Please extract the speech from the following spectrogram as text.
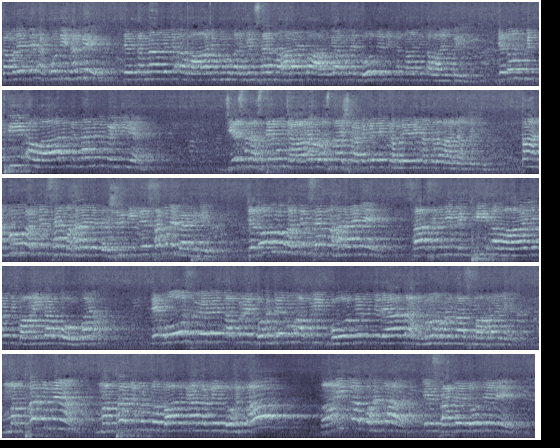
ਕਮਰੇ ਦੇ ਅੱਗੋਂ ਦੀ ਲੰਘੇ ਤੇ ਕੰਨਾਂ ਵਿੱਚ ਆਵਾਜ਼ ਗੁਰੂ ਅਰਜਨ ਸਾਹਿਬ ਮਹਾਰਾਜ ਭਾਵ ਕੇ ਆਪਣੇ ਦੋਹਤੇ ਦੇ ਕੰਨਾਂ 'ਚ ਆਵਾਜ਼ ਪਈ ਜਦੋਂ ਮਿੱਠੀ ਆਵਾਜ਼ ਕੰਨਾਂ ਵਿੱਚ ਪੈਂਦੀ ਹੈ ਜਿਸ ਰਸਤੇ ਨੂੰ ਜਾ ਰਿਹਾ ਉਹ ਰਸਤਾ ਛੱਡ ਕੇ ਤੇ ਕਮਰੇ ਦੇ ਅੰਦਰ ਆ ਜਾਂਦੇ ਨੇ ਧੰਨ ਗੁਰੂ ਅਰਜਨ ਸਾਹਿਬ ਮਹਾਰਾਜ ਦੇ ਦਰਸ਼ਨ ਕੀਤੇ ਸਾਹਮਣੇ ਬੈਠ ਗਏ ਜਦੋਂ ਗੁਰੂ ਅਰਜਨ ਸਾਹਿਬ ਮਹਾਰਾਜ ਨੇ ਸਾਧ ਸੰਗਤ ਦੀ ਮਿੱਠੀ ਆਵਾਜ਼ ਦੇ ਵਿੱਚ ਬਾਣੀ ਦਾ ਭੋਗ ਪਾਇਆ ਤੇ ਉਸ ਵੇਲੇ ਆਪਣੇ ਦੁੱਖਦੇ ਨੂੰ ਆਪਣੀ ਗੋਦ ਦੇ ਵਿੱਚ ਲਿਆ ਧੰਨ ਗੁਰੂ ਅਮਰਦਾਸ ਮਹਾਰਾਜ ਨੇ ਮੱਥਾ ਚੁੰਮਿਆ ਮੱਥਾ ਚੁੰਮਣ ਤੋਂ ਬਾਅਦ ਕਹਿਣ ਲੱਗੇ ਦੁਹਤਾ ਬਾਣੀ ਦਾ ਦੁਹਤਾ ਇਹ ਸਾਡੇ ਦੋਹਤੇ ਨੇ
